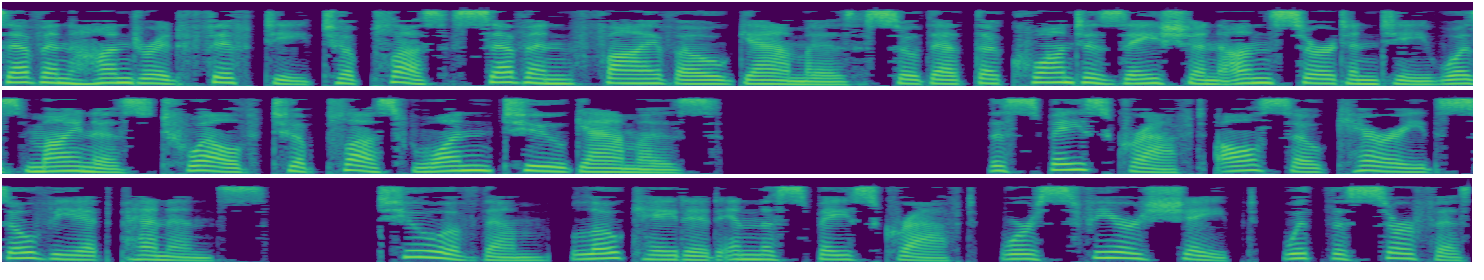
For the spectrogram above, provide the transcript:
750 to plus 750 gammas so that the quantization uncertainty was minus 12 to plus 12 gammas. The spacecraft also carried Soviet pennants. Two of them, located in the spacecraft, were sphere-shaped, with the surface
